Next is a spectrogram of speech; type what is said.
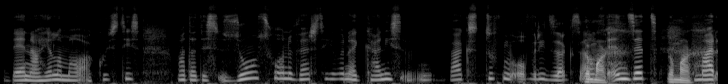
bijna helemaal akoestisch. Maar dat is zo'n schone versie geworden. Ik ga niet vaak stoeven over iets dat ik zelf inzet. Dat mag. Maar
